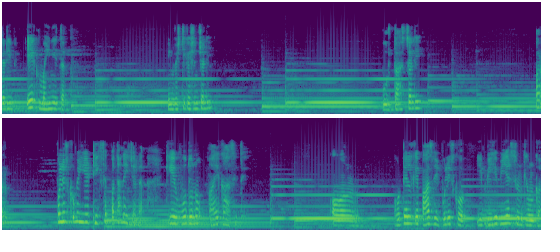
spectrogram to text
करीब एक महीने तक इन्वेस्टिगेशन चली। पूछताछ चली। पर पुलिस को भी ये ठीक से पता नहीं चला कि वो दोनों आए कहाँ से थे। और होटल के पास भी पुलिस को ये बिहेवियर सुन के उनका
